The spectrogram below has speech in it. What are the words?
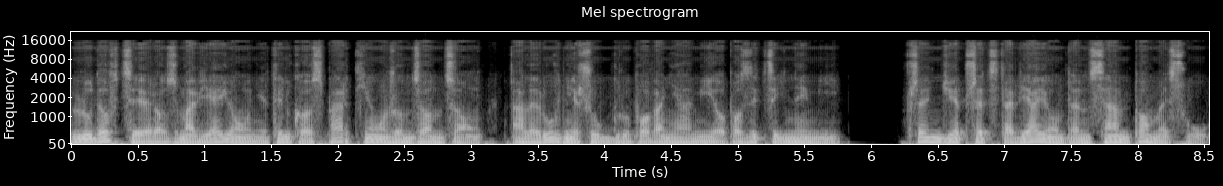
ludowcy rozmawiają nie tylko z partią rządzącą, ale również ugrupowaniami opozycyjnymi. Wszędzie przedstawiają ten sam pomysł.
